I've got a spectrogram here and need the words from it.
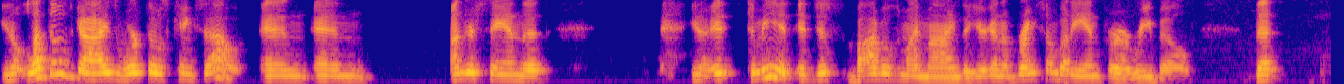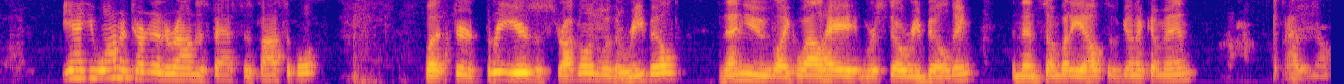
you know, let those guys work those kinks out and and understand that you know it to me it, it just boggles my mind that you're going to bring somebody in for a rebuild that yeah you want to turn it around as fast as possible but after three years of struggling with a rebuild then you like well hey we're still rebuilding and then somebody else is going to come in? I don't know.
